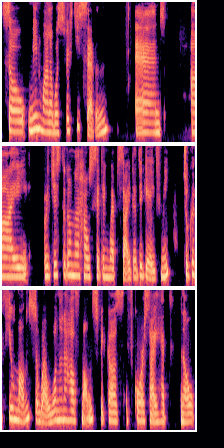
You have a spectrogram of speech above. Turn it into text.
So meanwhile, I was 57 and I registered on a house sitting website that they gave me. Took a few months, well, one and a half months, because of course I had no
